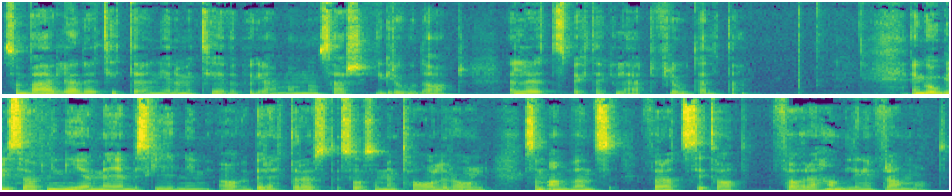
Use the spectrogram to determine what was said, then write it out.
som vägleder tittaren genom ett tv-program om någon särskild grodart eller ett spektakulärt floddelta. En Google-sökning ger mig en beskrivning av berättarröst såsom en talroll som används för att citat föra handlingen framåt,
